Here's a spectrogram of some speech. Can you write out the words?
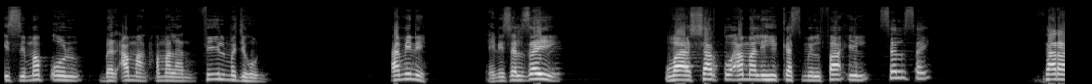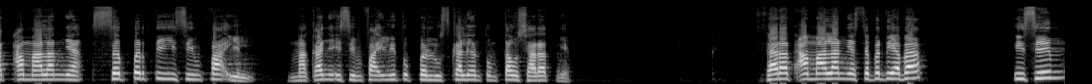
Isim maf'ul beramal amalan fi'il majhul. Paham ini? Ini selesai. Wa syartu amalihi kasmil fa'il. Selesai. Syarat amalannya seperti isim fa'il. Makanya isim fa'il itu perlu sekali antum tahu syaratnya. Syarat amalannya seperti apa? Isim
